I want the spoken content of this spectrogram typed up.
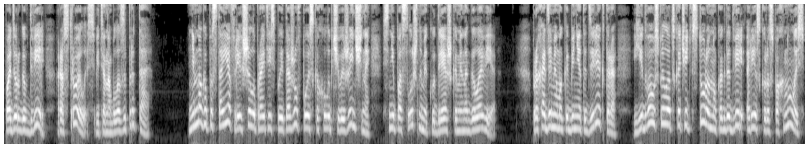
Подергав дверь, расстроилась, ведь она была заперта. Немного постояв, решила пройтись по этажу в поисках улыбчивой женщины с непослушными кудряшками на голове. Проходя мимо кабинета директора, едва успела отскочить в сторону, когда дверь резко распахнулась,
